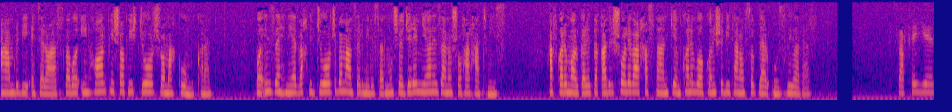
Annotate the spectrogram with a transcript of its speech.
امر بی اطلاع است و با این حال پیشا پیش جورج را محکوم می کند با این ذهنیت وقتی جورج به منزل می رسد مشاجره میان زن و شوهر حتمی است. افکار مارگارت به قدر شعله ور هستند که امکان واکنش بیتناسب در او زیاد است. صفحه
